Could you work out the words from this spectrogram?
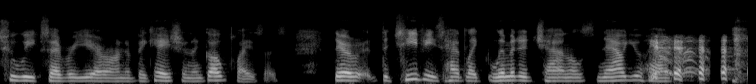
two weeks every year on a vacation and go places. There, the TVs had like limited channels. Now you have,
